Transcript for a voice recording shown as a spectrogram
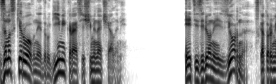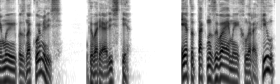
замаскированные другими красящими началами. Эти зеленые зерна, с которыми мы познакомились, говоря о листе, этот так называемый хлорофилл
